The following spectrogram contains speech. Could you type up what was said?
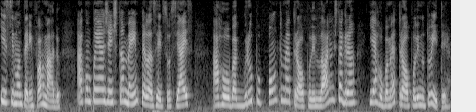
e se manter informado. Acompanhe a gente também pelas redes sociais arroba grupo.metrópole lá no Instagram e arroba metrópole no Twitter.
